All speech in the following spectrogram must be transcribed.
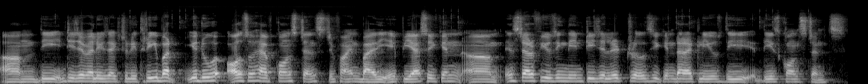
um, the integer value is actually 3 but you do also have constants defined by the API so you can um, instead of using the integer literals you can directly use the these constants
